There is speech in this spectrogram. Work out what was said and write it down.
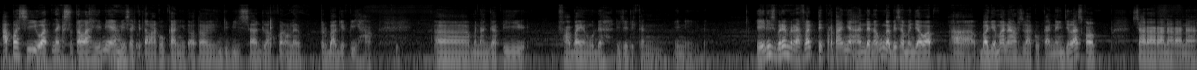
apa sih what next setelah ini yang nah, bisa itu. kita lakukan gitu atau yang bisa dilakukan oleh berbagai pihak uh, menanggapi faba yang udah dijadikan ini gitu. Ya ini sebenarnya bereflektif pertanyaan dan aku nggak bisa menjawab uh, bagaimana harus dilakukan. Yang jelas kalau secara ranah-ranah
